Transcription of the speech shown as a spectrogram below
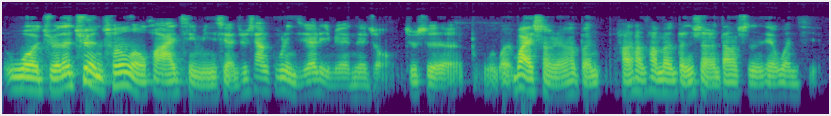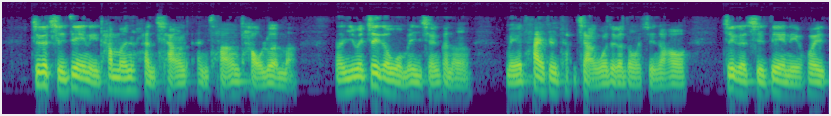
我觉得眷村文化还挺明显，就像孤岭街里面那种，就是外外省人和本，好像他们本省人当时的那些问题，这个其实电影里他们很强很常讨论嘛。那因为这个我们以前可能没太去讲过这个东西，然后这个其实电影里会。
